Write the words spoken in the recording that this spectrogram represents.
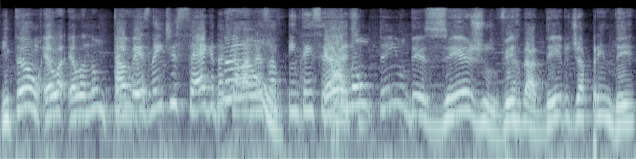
Então, ela, ela não tem. Talvez nem te segue daquela não, mesma intensidade. Ela não tem o desejo verdadeiro de aprender.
